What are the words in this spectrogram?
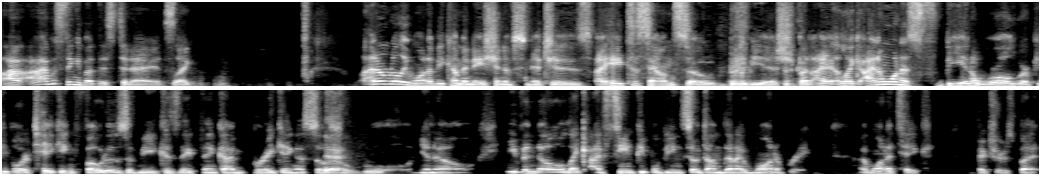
i i was thinking about this today it's like I don't really want to become a nation of snitches. I hate to sound so babyish, but I like I don't want to be in a world where people are taking photos of me because they think I'm breaking a social Yeah. rule, you know? Even though like I've seen people being so dumb that I want to break. I want to take pictures, but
